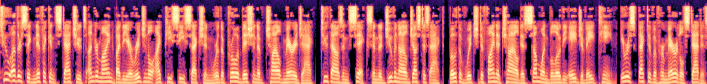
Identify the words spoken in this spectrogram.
Two other significant statutes undermined by the original IPC section were the Prohibition of Child Marriage Act, 2006 and the Juvenile Justice Act, both of which define a child as someone below the age of 18. Irrespective of her marital status,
